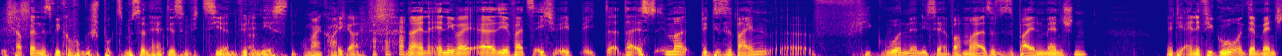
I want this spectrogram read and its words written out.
Ich habe dann das Mikrofon gespuckt, das müsste nachher desinfizieren für die nächsten. Oh mein Gott. Egal. Nein, anyway, äh, jedenfalls, ich, ich, ich da, da ist immer diese beiden äh, Figuren, nenne ich sie einfach mal, also diese beiden Menschen, ja, die eine Figur und der Mensch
